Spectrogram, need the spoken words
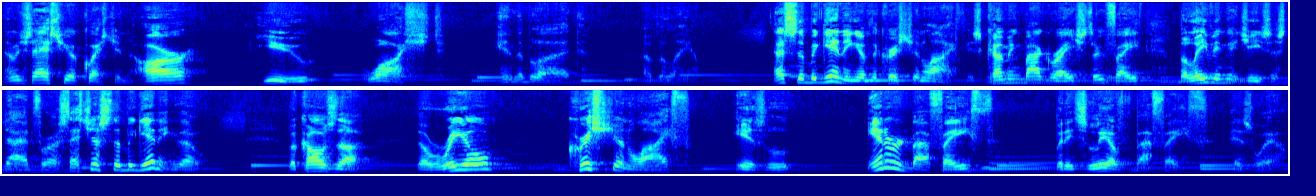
Let me just ask you a question. Are you washed in the blood of the Lamb? That's the beginning of the Christian life. Is coming by grace through faith, believing that Jesus died for us. That's just the beginning, though, because the the real Christian life is entered by faith, but it's lived by faith as well.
